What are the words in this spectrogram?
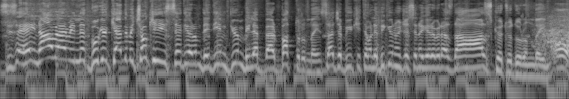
size hey ne haber millet bugün kendimi çok iyi hissediyorum dediğim gün bile berbat durumdayım. Sadece büyük ihtimalle bir gün öncesine göre biraz daha az kötü durumdayım. Oh.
